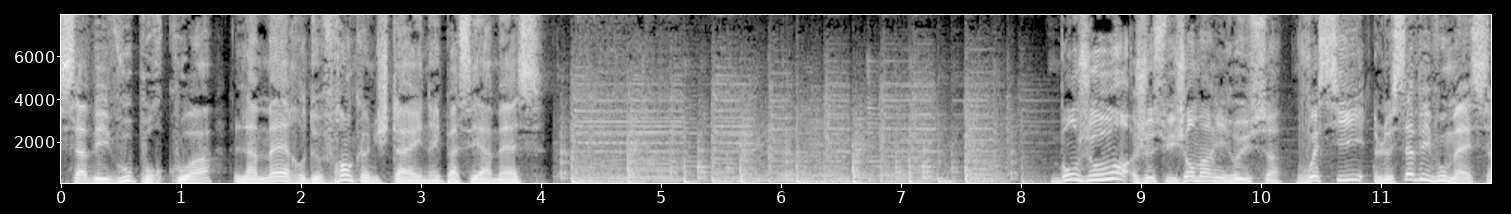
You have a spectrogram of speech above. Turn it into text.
Savez-vous pourquoi la mère de Frankenstein est passée à Metz Bonjour, je suis Jean-Marie Russe. Voici le Savez-vous Metz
